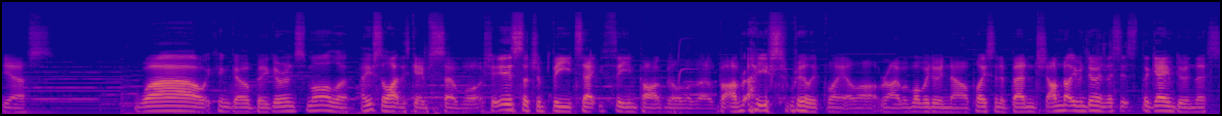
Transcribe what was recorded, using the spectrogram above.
Yes. Wow, it can go bigger and smaller. I used to like this game so much. It is such a B-Tech theme park builder though, but I, I, used to really play it a lot. Right, but what are we doing now? Placing a bench. I'm not even doing this, it's the game doing this.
